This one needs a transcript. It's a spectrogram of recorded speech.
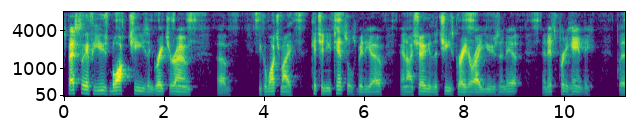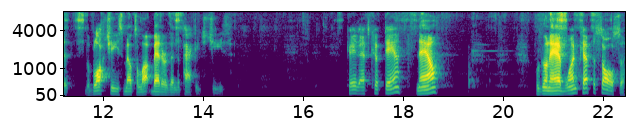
especially if you use block cheese and grate your own. Um, you can watch my kitchen utensils video and I show you the cheese grater I use in it and it's pretty handy. But the block cheese melts a lot better than the packaged cheese. Okay, that's cooked down. Now, we're going to add one cup of salsa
